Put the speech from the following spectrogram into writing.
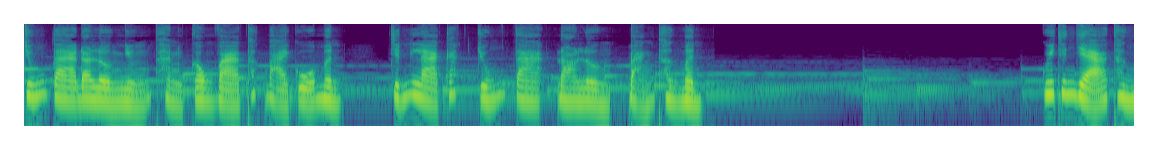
chúng ta đo lường những thành công và thất bại của mình chính là cách chúng ta đo lường bản thân mình. Quý thính giả thân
